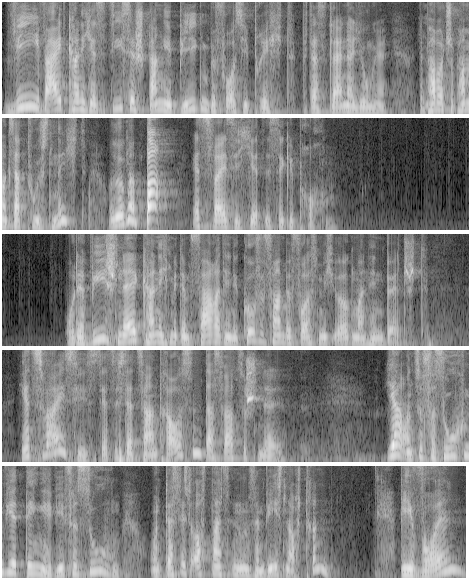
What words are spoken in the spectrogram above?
Wie weit kann ich jetzt diese Stange biegen, bevor sie bricht? Das kleiner Junge. Der Papa hat schon ein paar Mal gesagt, tu es nicht. Und irgendwann, bah, jetzt weiß ich, jetzt ist sie gebrochen. Oder wie schnell kann ich mit dem Fahrrad in die Kurve fahren, bevor es mich irgendwann hinbatcht? Jetzt weiß ich es. Jetzt ist der Zahn draußen, das war zu schnell. Ja, und so versuchen wir Dinge. Wir versuchen. Und das ist oftmals in unserem Wesen auch drin. Wir wollen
